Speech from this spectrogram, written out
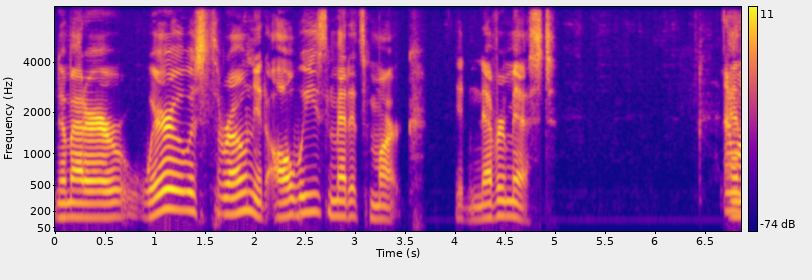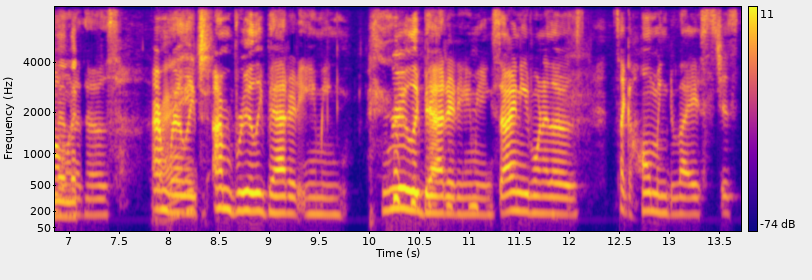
no matter where it was thrown, it always met its mark. It never missed. I and want one the, of those. I'm right? really, I'm really bad at aiming. Really bad at aiming. So I need one of those. It's like a homing device. Just.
